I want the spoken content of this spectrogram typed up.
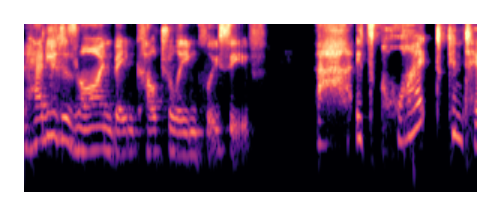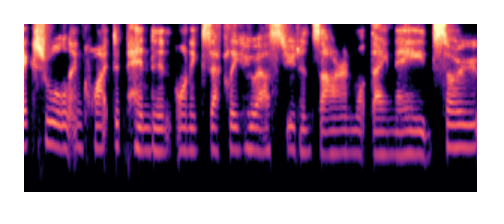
How do you design being culturally inclusive? It's quite contextual and quite dependent on exactly who our students are and what they need. So,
